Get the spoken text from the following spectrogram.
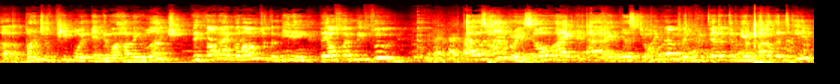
a bunch of people and they were having lunch. They thought I belonged to the meeting. They offered me food. I was hungry, so I, I just joined them and pretended to be a part of the team.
